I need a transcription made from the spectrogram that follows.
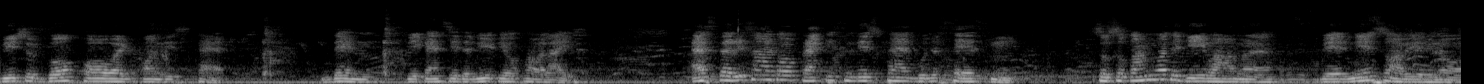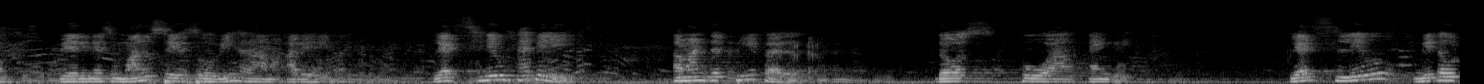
we should go forward on this path Then we can see the beauty of our life. As the result of practicing this path, Buddha says, Susukangvata jivama වේරිනේසු අවේරිනෝ වේරිනේසු මනුස්සේසු විහරාම අවේරිනෝ let's live happily among the people those who are angry let's live without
